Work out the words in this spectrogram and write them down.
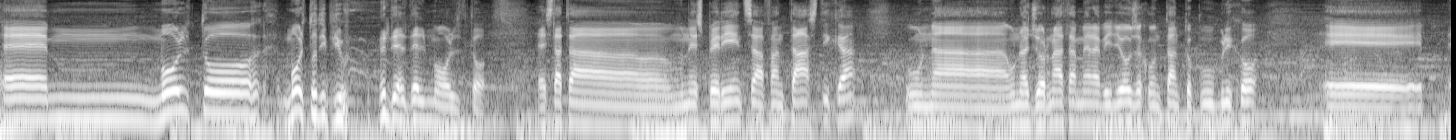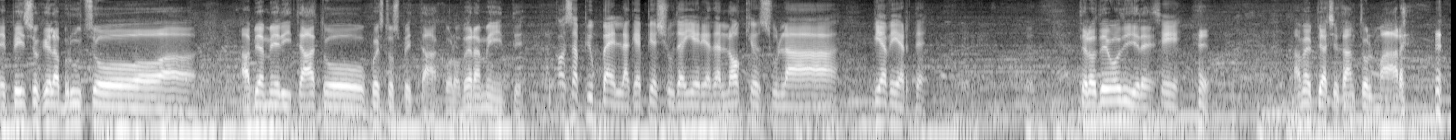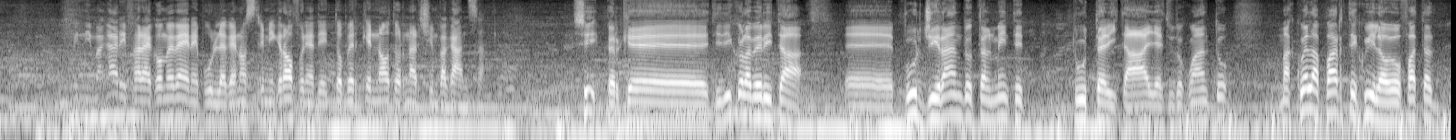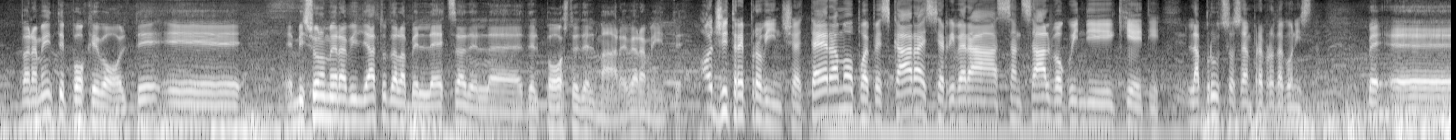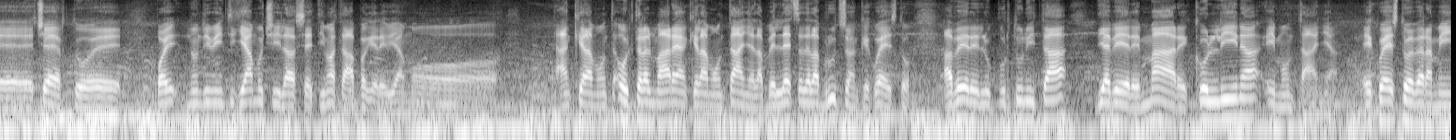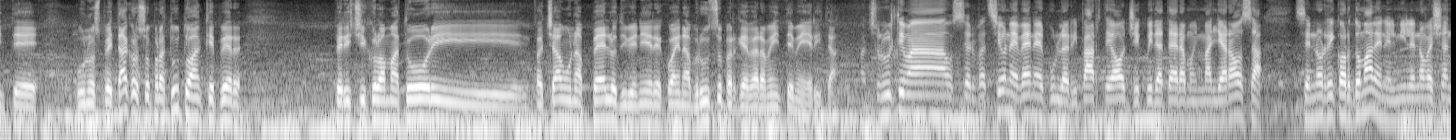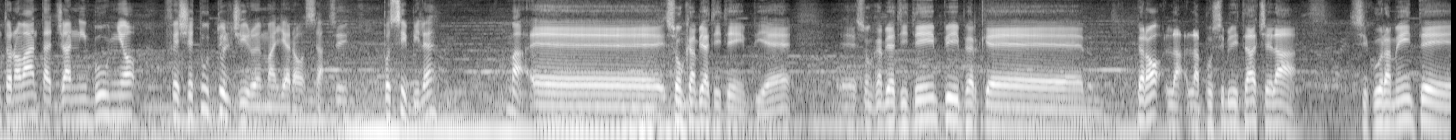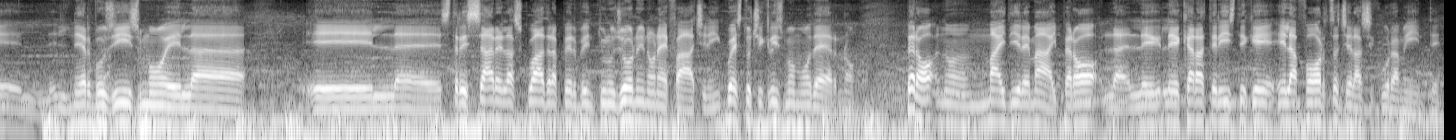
Eh, molto, molto di più del, del molto, è stata un'esperienza fantastica, una, una, giornata meravigliosa con tanto pubblico e, e penso che l'Abruzzo abbia meritato questo spettacolo, veramente. La cosa più bella che è piaciuta ieri ad Allocchio sulla Via Verde. Te lo devo dire? Sì. A me piace tanto il mare. Quindi magari farai come Venepool che ai nostri microfoni ha detto perché no tornarci in vacanza? Sì, perché ti dico la verità, eh, pur girando talmente tutta l'Italia e tutto quanto, ma quella parte qui l'avevo fatta veramente poche volte e e mi sono meravigliato dalla bellezza del, del, posto e del mare, veramente. Oggi tre province, Teramo, poi Pescara e si arriverà a San Salvo, quindi Chieti, l'Abruzzo sempre protagonista. Beh, eh, certo, e poi non dimentichiamoci la settima tappa che arriviamo anche oltre al mare anche la montagna, la bellezza dell'Abruzzo è anche questo, avere l'opportunità di avere mare, collina e montagna e questo è veramente uno spettacolo soprattutto anche per per i cicloamatori facciamo un appello di venire qua in Abruzzo perché veramente merita. Faccio l'ultima osservazione, Venepool riparte oggi qui da Teramo in maglia rosa, se non ricordo male nel 1990 Gianni Bugno fece tutto il giro in maglia rosa. Sì. Possibile? Ma eh, sono cambiati i tempi, eh. Eh, sono cambiati i tempi perché però la, la possibilità ce l'ha, sicuramente il nervosismo e il e il eh, stressare la squadra per 21 giorni non è facile in questo ciclismo moderno. Però non mai dire mai però le, le caratteristiche e la forza ce l'ha sicuramente.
